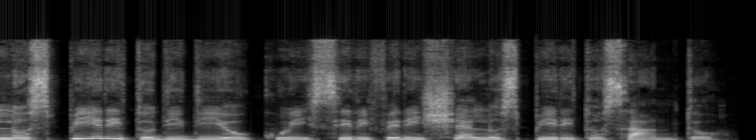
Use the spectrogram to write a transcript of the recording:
Lo Spirito di Dio qui si riferisce allo Spirito Santo.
